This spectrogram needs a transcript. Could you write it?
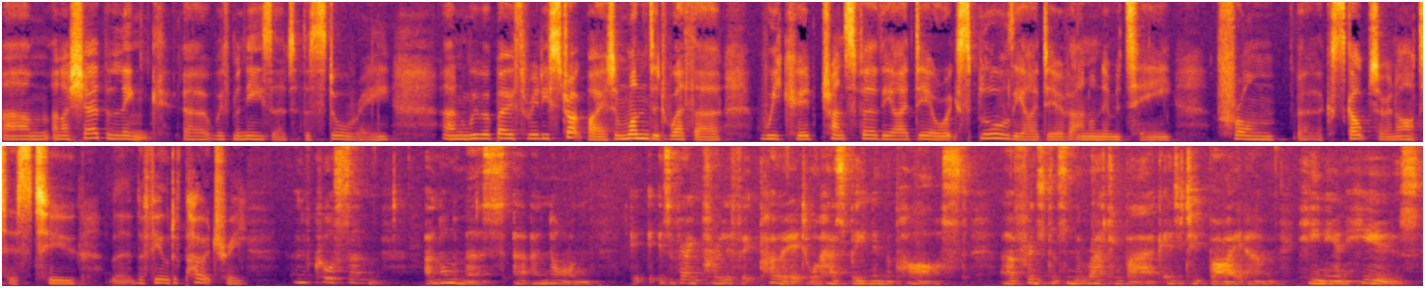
um, and I shared the link uh, with Moniza to the story, and we were both really struck by it and wondered whether we could transfer the idea or explore the idea of anonymity from a sculptor, and artist, to uh, the field of poetry. And of course, um, anonymous, uh, anon, is a very prolific poet or has been in the past. Uh, for instance, in The Rattlebag, edited by um, Heaney and Hughes,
